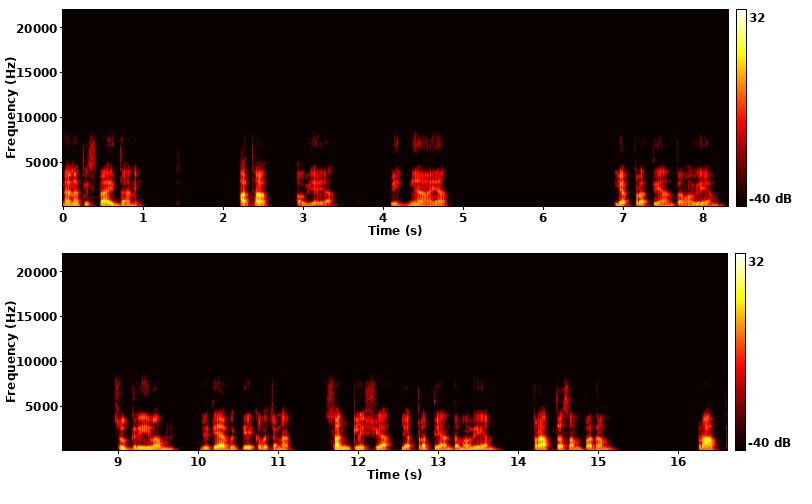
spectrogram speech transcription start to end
ನೆನಪಿಸ್ತಾ ಇದ್ದಾನೆ. ಅಥ, ಅವ್ಯಯ, ವಿಜ್ಞಾಯ ಲ್ಯಪ್ರತ್ಯಂತಮವ್ಯಯಂ ಸುಗ್ರೀವಂ ದ್ವಿತೀಯ ಭಕ್ತಿ ಏಕವಚನ, ಸಂಕ್ಲಿಶ್ಯ ಲ್ಯಪ್ರತ್ಯಂತಮವ್ಯಯಂ ಪ್ರಾಪ್ತ ಸಂಪದಂ, ಪ್ರಾಪ್ತ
